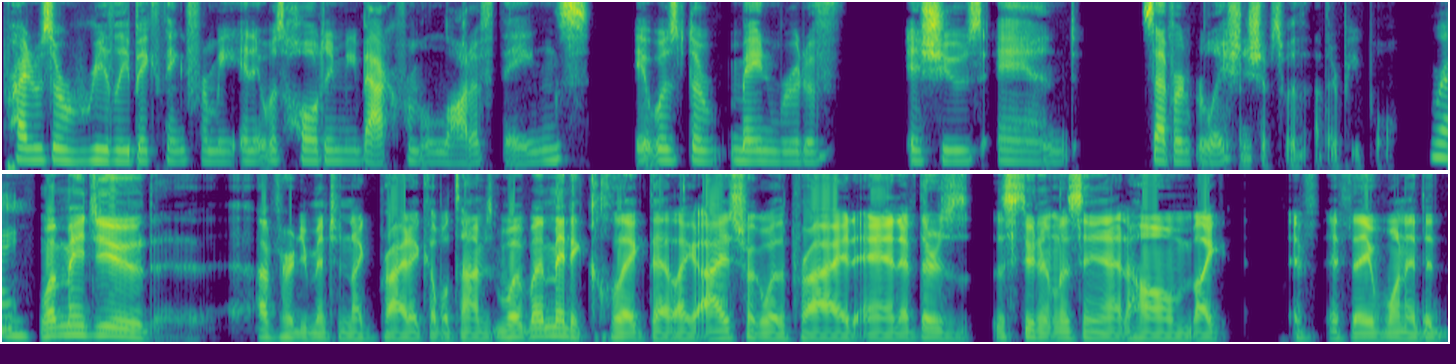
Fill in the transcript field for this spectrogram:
Pride was a really big thing for me and it was holding me back from a lot of things. It was the main root of issues and severed relationships with other people. Right. Mm-hmm. What made you? I've heard you mention like pride a couple times. What what made it click that like I struggle with pride? And if there's a student listening at home, like if if they wanted to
